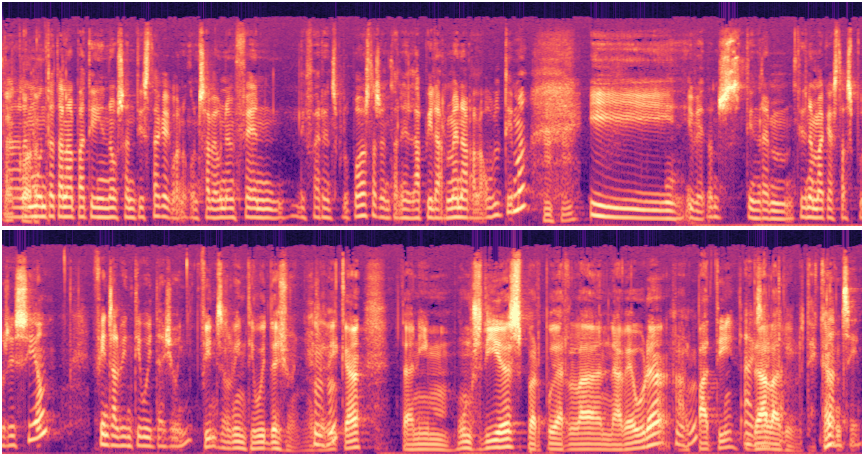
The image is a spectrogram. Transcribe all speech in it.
L'han muntat en el pati noucentista, que, bueno, com sabeu, anem fent diferents propostes, vam tenir la Pilar Mena, ara l'última, uh -huh. i, i bé, doncs tindrem, tindrem aquesta exposició fins al 28 de juny. fins al 28 de juny. És a dir que tenim uns dies per poder-la anar a veure al pati de la Exacte. biblioteca. Doncs sí.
